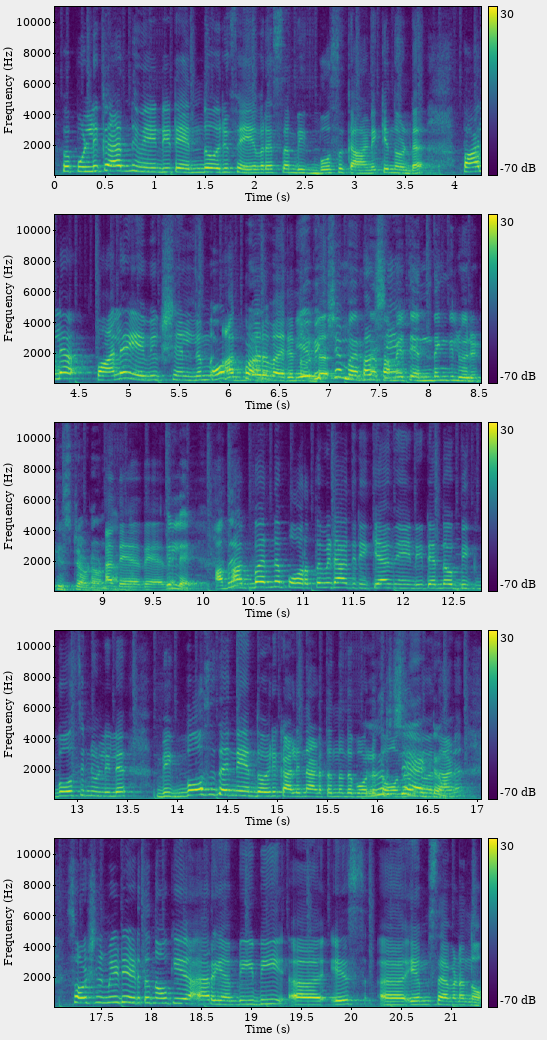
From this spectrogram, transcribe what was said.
അപ്പൊ പുള്ളിക്കാരന് വേണ്ടിയിട്ട് എന്തോ ഒരു ഫേവറസം ബിഗ് ബോസ് കാണിക്കുന്നുണ്ട്. പല പല എവിക്ഷനിലും അക്ബർ വരുന്ന സമയത്ത് എന്തെങ്കിലും ഒരു ട്വിസ്റ്റ് അവിടെ അതെ അതെ അതെ. അക്ബറിനെ പുറത്തു വിടാതിരിക്കാൻ വേണ്ടിയിട്ട് എന്തോ ബിഗ് ബോസിനുള്ളിൽ ബിഗ് ബോസ് തന്നെ എന്തോ ഒരു കളി നടത്തുന്നത് പോലെ തോന്നുന്നതാണ് എന്നാണ് സോഷ്യൽ മീഡിയ എടുത്ത് നോക്കി അറിയാം. B B S M seven എന്നോ.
